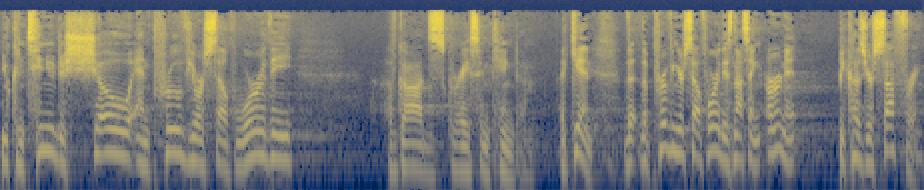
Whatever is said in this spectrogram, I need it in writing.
you continue to show and prove yourself worthy of God's grace and kingdom. Again, the, the proving yourself worthy is not saying earn it because you're suffering,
